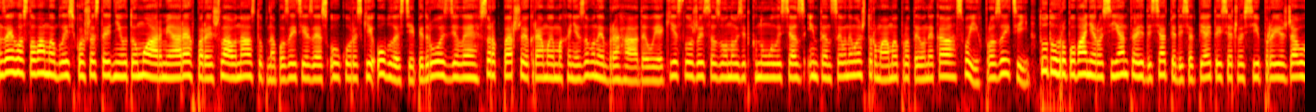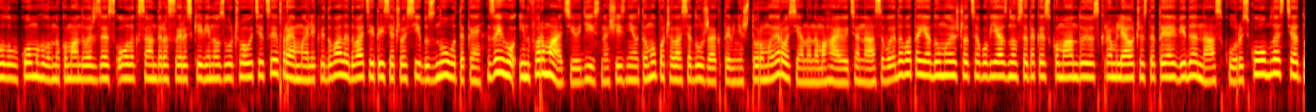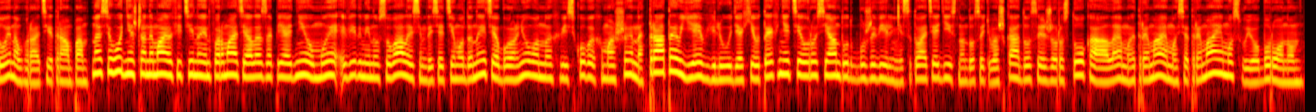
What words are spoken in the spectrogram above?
За його словами, близько шести днів тому армія РФ перейшла у наступ на позиції ЗСУ у Курській області. Підрозділи 41-ї окремої механізованої бригади, у якій служить Сазонов, зіткнулися з інтенсивними штурмами противника своїх позицій. Тут угрупування росіян 50-55 тисяч осіб приїжджав головком головнокомандувач ЗСУ Олександр Сирський. Він озвучував ці цифри. Ми ліквідували 20 тисяч осіб. Знову таки за його інформацією. Дійсно, шість днів тому почалися дуже активні штурми. Росіяни намагаються нас видавати. Я думаю, що це пов'язано все таки з командою з Кремля очистити від нас Курську область до інавгурації Трампа. На сьогодні ще немає офіційної інформації, але за п'ять днів ми відмінусували 77 одиниць обороньованих військових машин. Втрати є в людях і в техніці. У росіян тут божевільні. Ситуація дійсно досить важка, досить жорстока, але ми тримаємося, тримаємо свою оборону.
